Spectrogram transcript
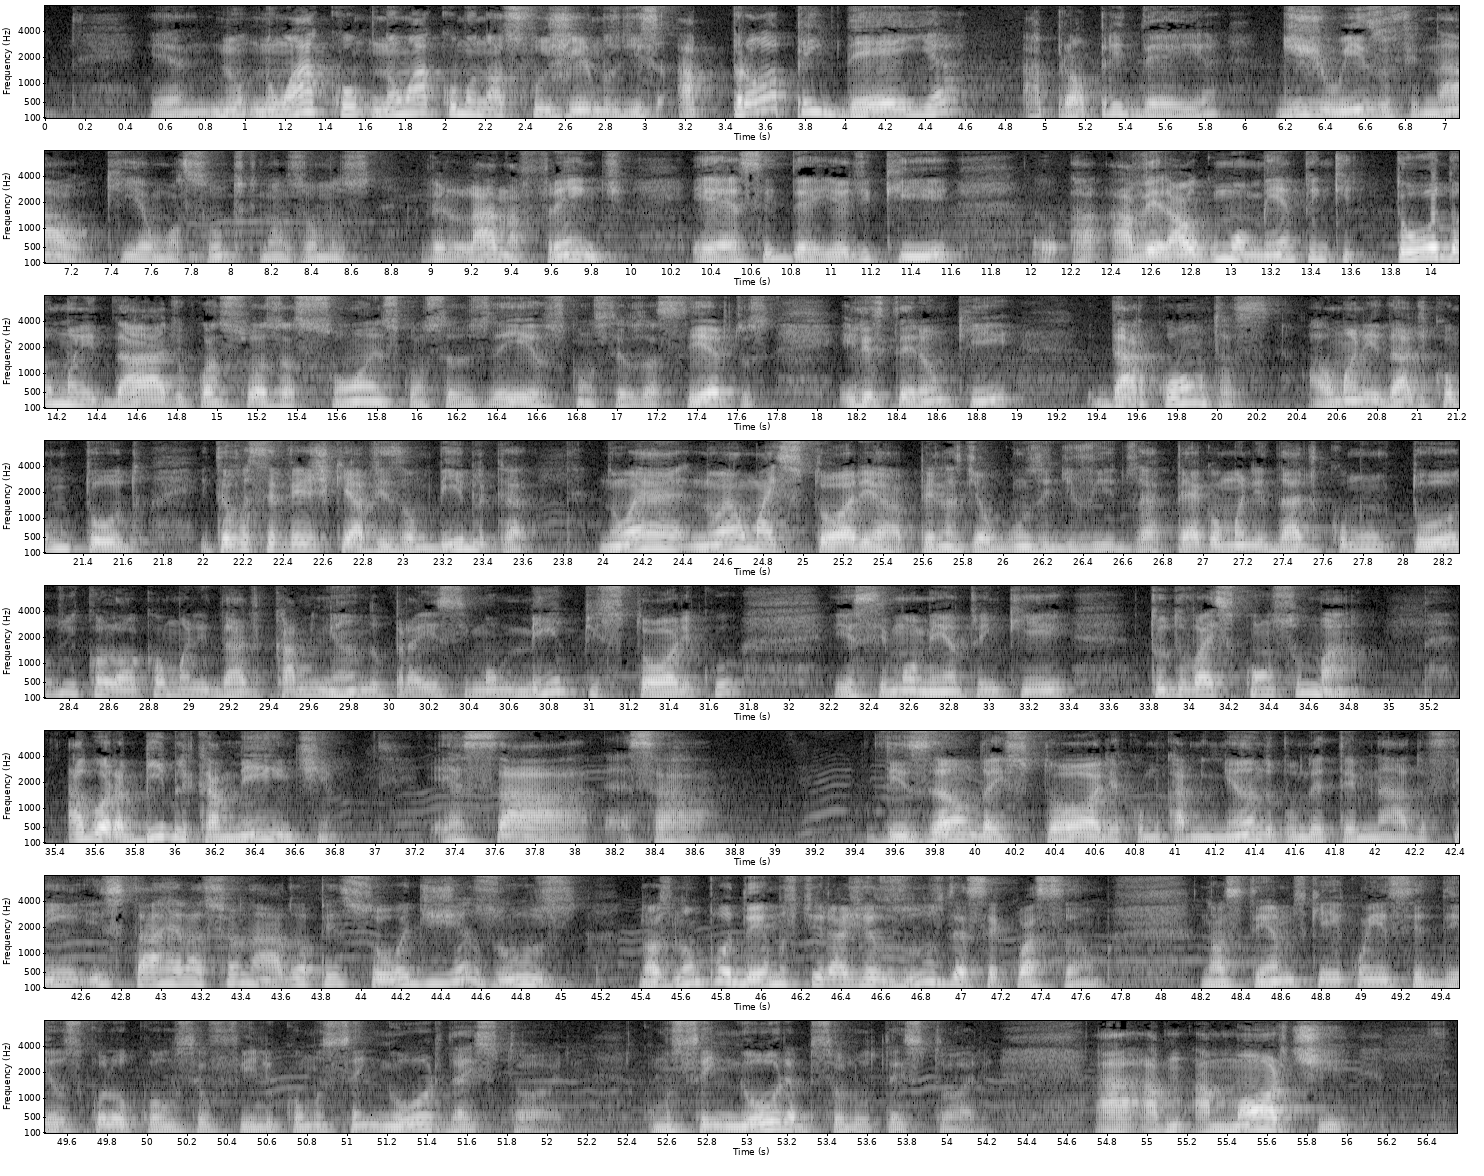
É, não, não, há, não há como nós fugirmos disso. A própria ideia, a própria ideia de juízo final, que é um assunto que nós vamos ver lá na frente, é essa ideia de que haverá algum momento em que toda a humanidade, com as suas ações, com seus erros, com seus acertos, eles terão que dar contas à humanidade como um todo. Então você veja que a visão bíblica não é, não é uma história apenas de alguns indivíduos, é pega a humanidade como um todo e coloca a humanidade caminhando para esse momento histórico, esse momento em que tudo vai se consumar. Agora, biblicamente, essa, essa visão da história como caminhando para um determinado fim está relacionado à pessoa de Jesus. Nós não podemos tirar Jesus dessa equação. Nós temos que reconhecer Deus colocou o seu filho como Senhor da história como Senhor absoluto da história. A, a, a morte,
